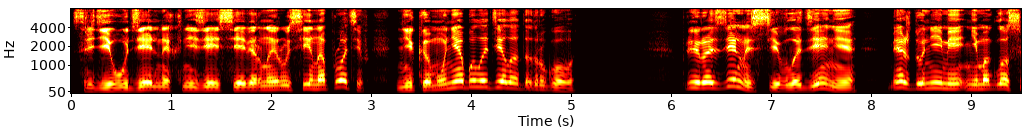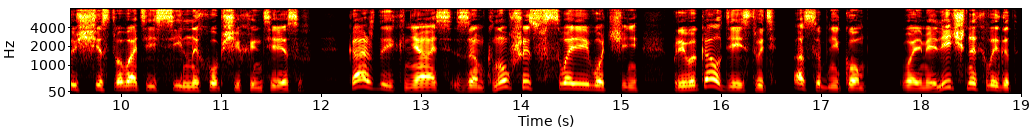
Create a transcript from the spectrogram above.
Среди удельных князей Северной Руси, напротив, никому не было дела до другого. При раздельности владения между ними не могло существовать и сильных общих интересов. Каждый князь, замкнувшись в своей вотчине, привыкал действовать особняком, во имя личных выгод,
